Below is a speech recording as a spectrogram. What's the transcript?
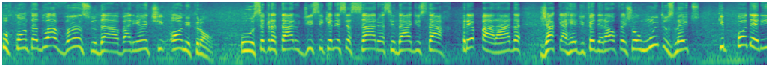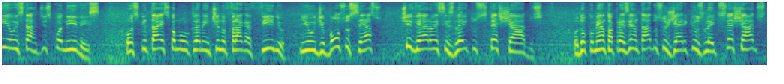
por conta do avanço da variante Omicron. O secretário disse que é necessário a cidade estar preparada, já que a rede federal fechou muitos leitos que poderiam estar disponíveis. Hospitais como o Clementino Fraga Filho e o de Bom Sucesso tiveram esses leitos fechados. O documento apresentado sugere que os leitos fechados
